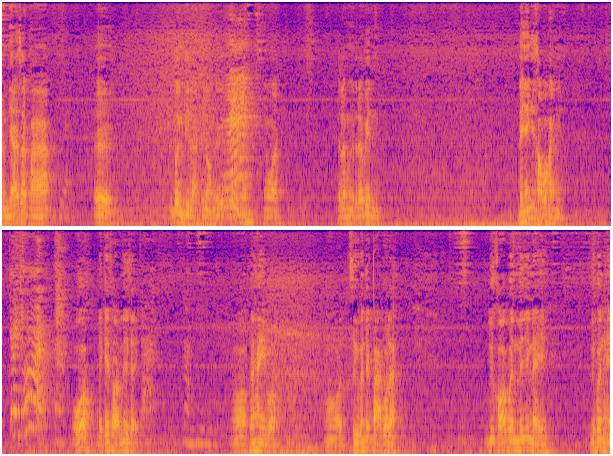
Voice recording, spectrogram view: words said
น้ำยาซักผ้าเออ เบิ่งดีล่ะพี่น้องเอ้ยยังวะแต่ละมือแต่ละเว้นได้หยังที่เขาคันนี่ไก่ทอด โอ้ได้แกถอดไม่ได้ใส่จ้านั่นดีอ๋อเพิ่นให้บ่อ๋อซื้อเพิ่นจักบาทบ่ล่ะหรือขอเพิ่นหรือจังไดหรือเพิ่นให้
